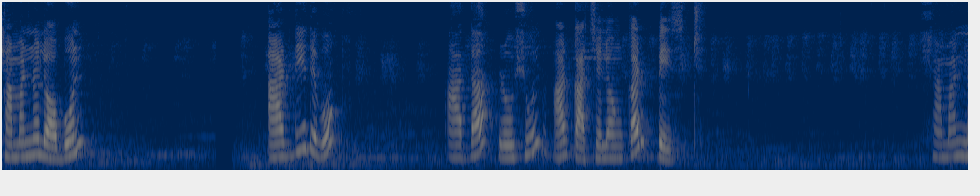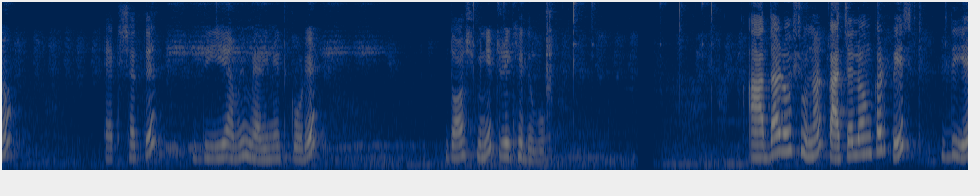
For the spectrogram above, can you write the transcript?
সামান্য লবণ। আর দিয়ে দেব আদা, রসুন আর কাঁচা লঙ্কার পেস্ট। সামান্য একসাথে দিয়ে আমি ম্যারিনেট করে দশ মিনিট রেখে দেব। আদা, রসুন আর কাঁচা লঙ্কার পেস্ট দিয়ে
